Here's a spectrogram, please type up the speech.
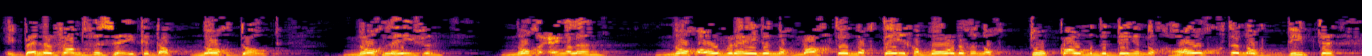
ik ben ervan verzekerd dat nog dood, nog leven, nog engelen, nog overheden, nog machten, nog tegenwoordige, nog toekomende dingen, nog hoogte, nog diepte,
